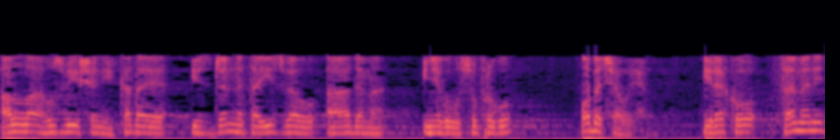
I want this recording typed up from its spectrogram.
Allah uzvišeni kada je iz dženneta izveo Adama i njegovu suprugu, obećao je i rekao femeni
